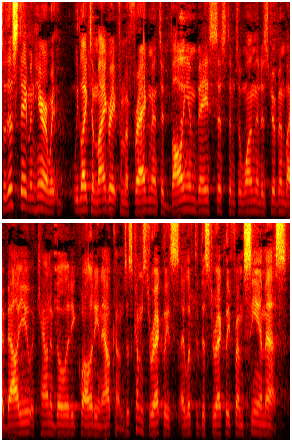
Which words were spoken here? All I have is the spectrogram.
So this statement here, we, would like to migrate from a fragmented volume-based system to one that is driven by value, accountability, quality, and outcomes. This comes directly, I lifted this directly from CMS,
